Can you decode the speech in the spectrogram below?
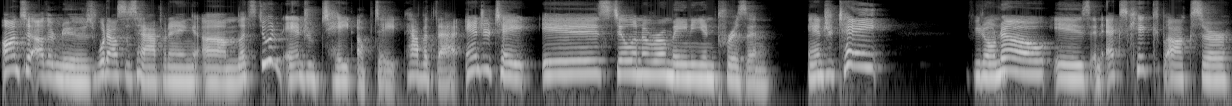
on to other news. What else is happening? Um, let's do an Andrew Tate update. How about that? Andrew Tate is still in a Romanian prison. Andrew Tate, if you don't know, is an ex kickboxer,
